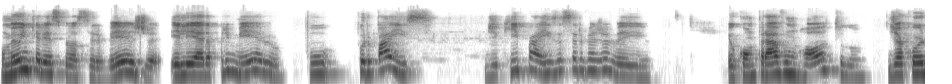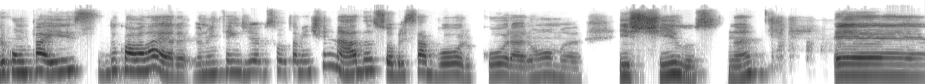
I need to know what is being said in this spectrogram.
o meu interesse pela cerveja, ele era primeiro por, por país, de que país a cerveja veio. Eu comprava um rótulo de acordo com o país do qual ela era. Eu não entendia absolutamente nada sobre sabor, cor, aroma, estilos, né? É,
